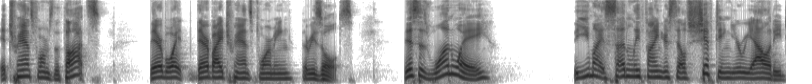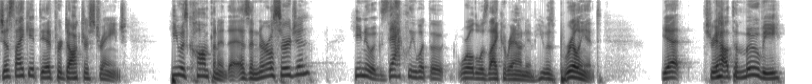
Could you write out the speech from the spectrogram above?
It transforms the thoughts, thereby, thereby transforming the results. This is one way that you might suddenly find yourself shifting your reality, just like it did for Doctor Strange. He was confident that as a neurosurgeon, he knew exactly what the world was like around him. He was brilliant. Yet, throughout the movie,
